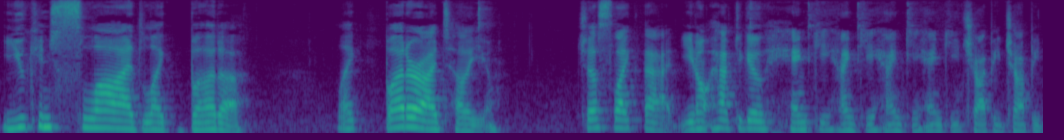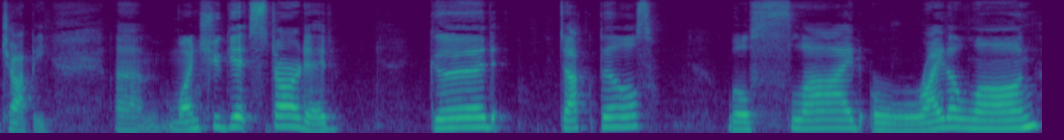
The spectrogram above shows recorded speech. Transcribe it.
you can slide like butter. Like butter, I tell you. Just like that. You don't have to go hanky, hanky, hanky, hanky, choppy, choppy, choppy. Um, once you get started, good duckbills will slide right along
